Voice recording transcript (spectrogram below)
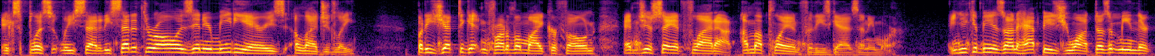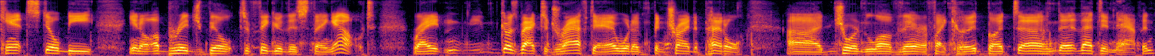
explicitly said it. He said it through all his intermediaries, allegedly but he's yet to get in front of a microphone and just say it flat out. I'm not playing for these guys anymore. And you can be as unhappy as you want. Doesn't mean there can't still be, you know, a bridge built to figure this thing out, right? It goes back to draft day. I would have been trying to peddle uh, Jordan Love there if I could, but uh, th- that didn't happen.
